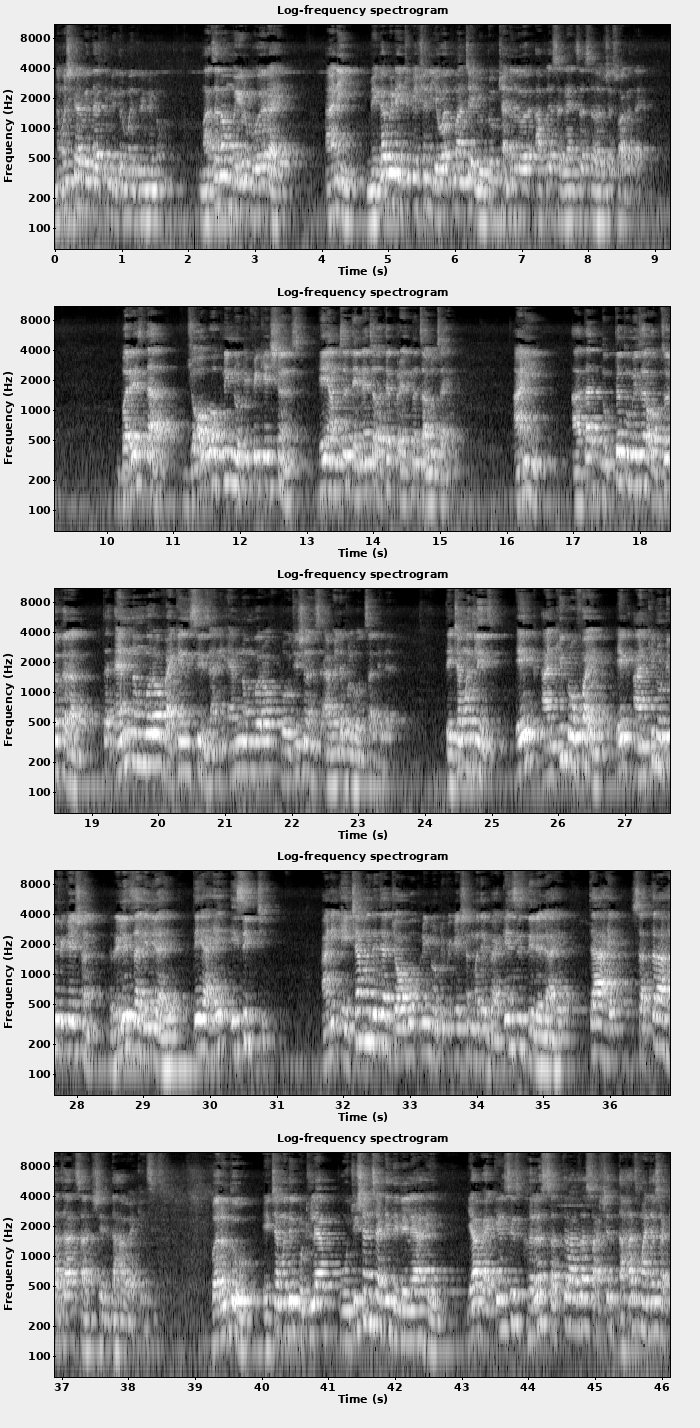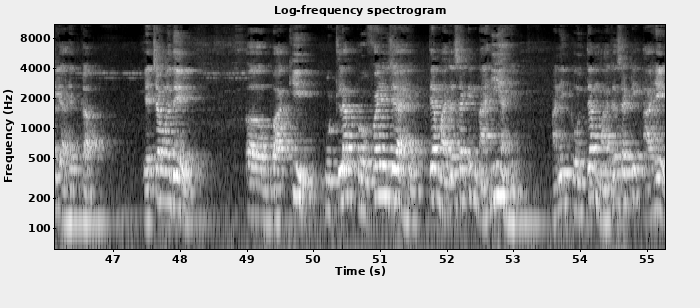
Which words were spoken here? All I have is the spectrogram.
नमस्कार विद्यार्थी मित्रमैत्रिणींनो. माझं नाव मयूर भोयर आहे आणि मेगाबीट एज्युकेशन यवतमाळच्या युट्यूब चॅनलवर आपल्या सगळ्यांचं सहर्ष स्वागत आहे. बरेचदा जॉब ओपनिंग नोटिफिकेशन्स हे आमचं देण्याचा अथक प्रयत्न चालूच आहे. आणि आता नुकतं तुम्ही जर ऑब्झर्व कराल तर एम नंबर ऑफ वॅकन्सीज आणि m number of positions available होत चाललेले आहेत. त्याच्यामधलीच एक आणखी प्रोफाईल एक आणखी नोटिफिकेशन रिलीज झालेली आहे. ते आहे इसिकची आणि याच्यामध्ये ज्या जॉब ओपनिंग नोटिफिकेशनमध्ये वॅकन्सीज दिलेल्या आहेत त्या आहेत सतरा हजार सातशे दहा वॅकन्सीज परंतु याच्यामध्ये कुठल्या पोझिशनसाठी दिलेल्या आहेत या वॅकन्सीज खरंच सतरा हजार सातशे दहाच माझ्यासाठी आहेत का? याच्यामध्ये बाकी कुठल्या प्रोफाईल जे आहेत त्या माझ्यासाठी नाही आहे आणि कोणत्या माझ्यासाठी आहे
